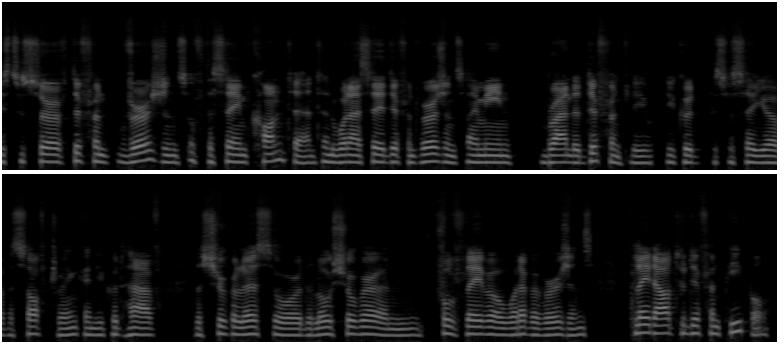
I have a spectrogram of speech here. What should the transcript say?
is to serve different versions of the same content. And when I say different versions, I mean branded differently. You could, let's just say you have a soft drink and you could have the sugarless or the low sugar and full flavor or whatever versions played out to different people.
